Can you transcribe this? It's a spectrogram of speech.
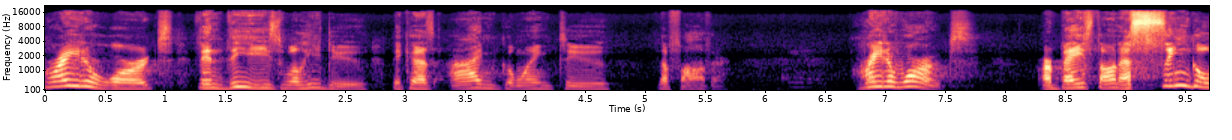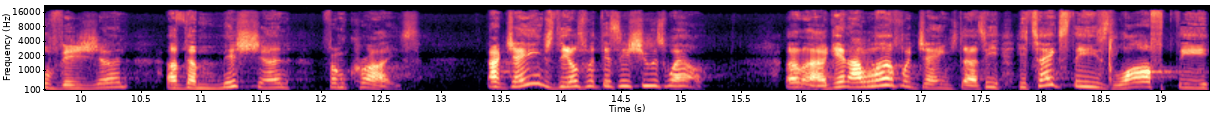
greater works than these will he do because I'm going to the Father. Greater works are based on a single vision of the mission from Christ. Now, James deals with this issue as well. Uh, again, I love what James does. He, he takes these lofty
